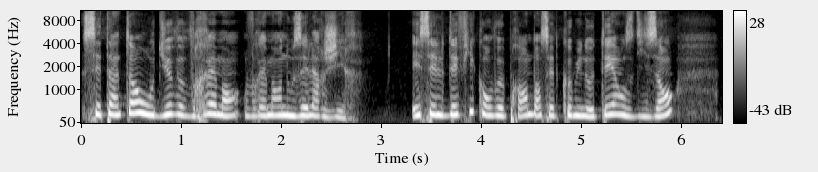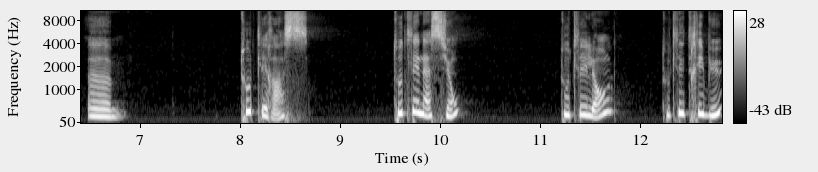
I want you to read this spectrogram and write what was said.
c'est un temps où Dieu veut vraiment, vraiment nous élargir. Et c'est le défi qu'on veut prendre dans cette communauté en se disant, euh, toutes les races, toutes les nations, toutes les langues, toutes les tribus,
